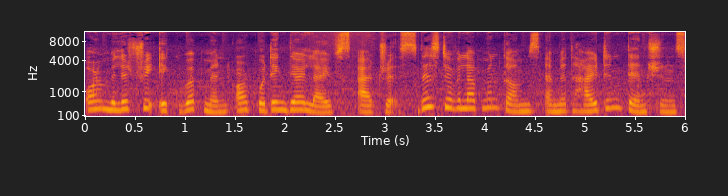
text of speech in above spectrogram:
or military equipment are putting their lives at risk. This development comes amid heightened tensions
